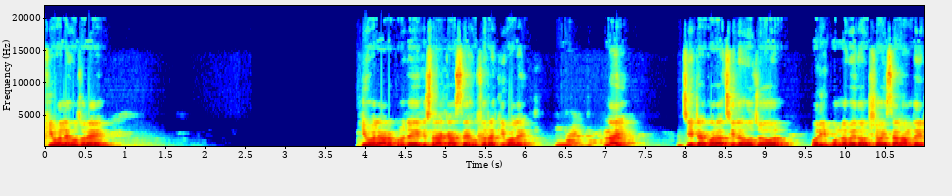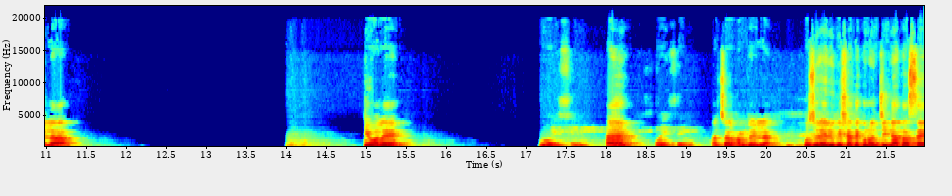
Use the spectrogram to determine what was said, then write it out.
কি বলে হুজুরে? কি বলে? আর কোনো জায়গায় কিছু রাখা আছে? হুজুরা কি বলে? নাই। নাই। যেটা করা ছিল হুজুর পরিপূর্ণভাবে ধ্বংস হয়েছে আলহামদুলিল্লাহ। কি বলে? হইছে হ্যাঁ? হইছে আচ্ছা আলহামদুলিল্লাহ। হুজুর এই রোগীর সাথে কোনো জিন্নাত আছে?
